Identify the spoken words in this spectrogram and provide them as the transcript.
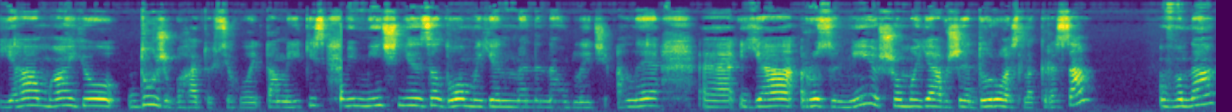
я маю дуже багато всього. Там якісь мімічні заломи є в мене на обличчі. Але е, я розумію, що моя вже доросла краса, вона.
